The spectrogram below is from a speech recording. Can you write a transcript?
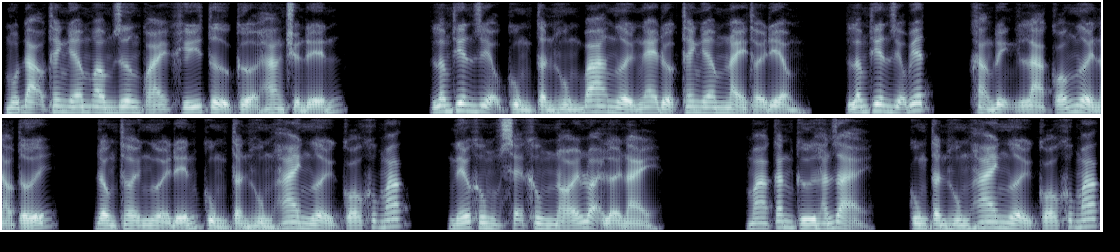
một đạo thanh âm âm dương quái khí từ cửa hang truyền đến. Lâm Thiên Diệu cùng Tần Hùng ba người nghe được thanh âm này thời điểm, Lâm Thiên Diệu biết, khẳng định là có người nào tới, đồng thời người đến cùng Tần Hùng hai người có khúc mắc, nếu không sẽ không nói loại lời này. Mà căn cứ hắn giải, cùng Tần Hùng hai người có khúc mắc,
